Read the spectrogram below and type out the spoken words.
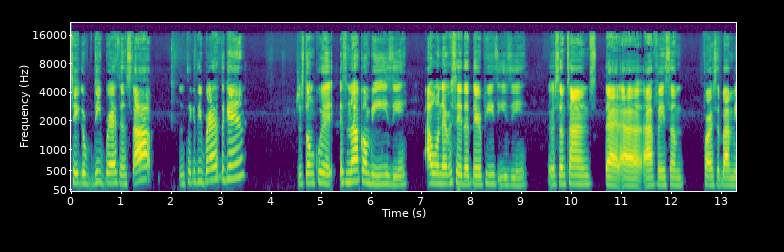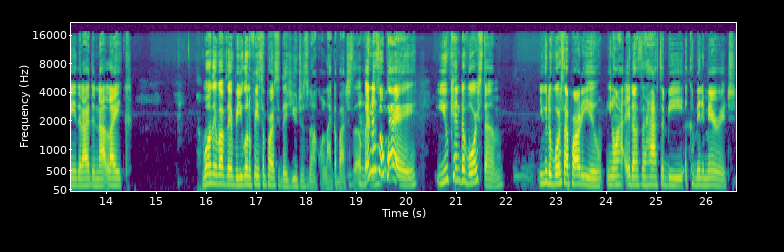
take a deep breath and stop, and take a deep breath again. Just don't quit. It's not gonna be easy. I will never say that therapy is easy. There's sometimes that uh, I face some parts about me that I did not like one thing about therapy, you're gonna face some parts that you just not gonna like about yourself, and it's okay. You can divorce them. You can divorce that part of you. You know, it doesn't have to be a committed marriage.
